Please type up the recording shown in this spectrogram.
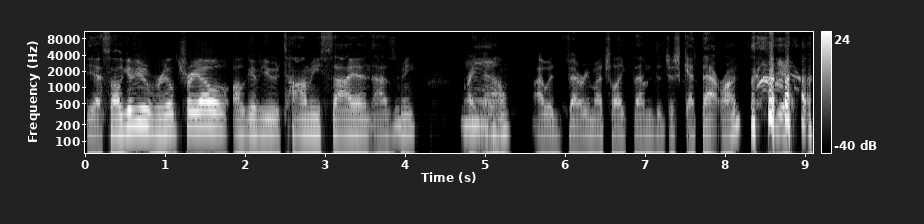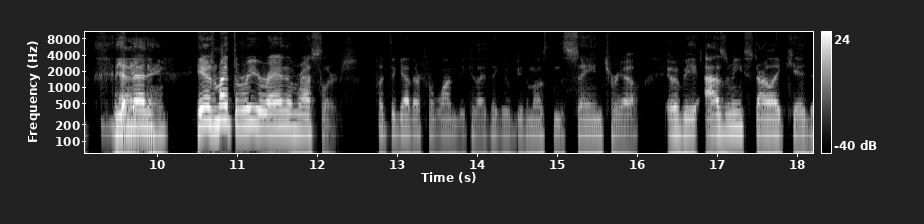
Yeah, so I'll give you a real trio. I'll give you Tommy, Saya, and Azumi right Mm, now. I would very much like them to just get that run. Yeah. The And then- A-team. Here's my three random wrestlers put together for one because I think it would be the most insane trio. It would be Azumi, Starlight Kid,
